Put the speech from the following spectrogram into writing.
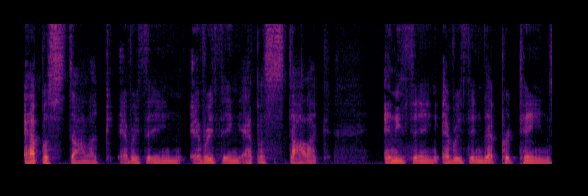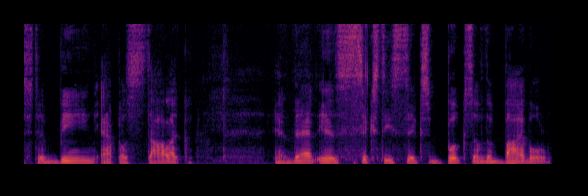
apostolic everything, everything apostolic, anything, everything that pertains to being apostolic. And that is 66 books of the Bible,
